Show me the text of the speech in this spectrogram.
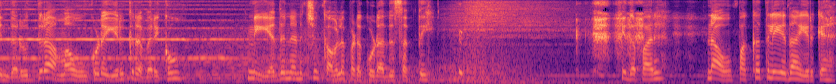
இந்த ருத்ரா அம்மா உன் கூட இருக்கிற வரைக்கும் நீ எதை நினைச்சும் கவலைப்படக்கூடாது சக்தி. இத பாரு நான் உன் பக்கத்திலேயே தான் இருக்கேன்.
